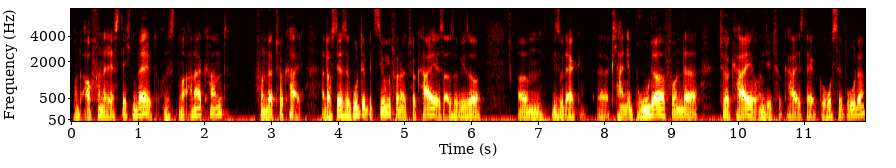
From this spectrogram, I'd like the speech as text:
und auch von der restlichen Welt und ist nur anerkannt von der Türkei. Hat auch sehr, sehr gute Beziehungen von der Türkei, ist also wie so, ähm, wie so der äh, kleine Bruder von der Türkei und die Türkei ist der große Bruder.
